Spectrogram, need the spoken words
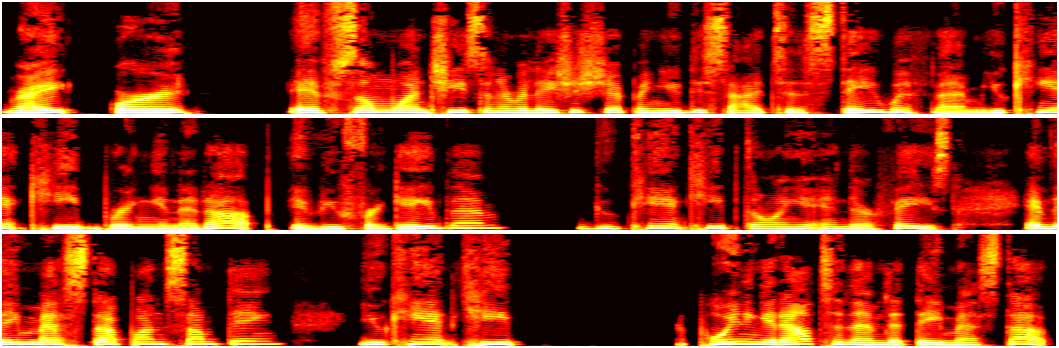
right? Or if someone cheats in a relationship and you decide to stay with them, you can't keep bringing it up. If you forgave them, you can't keep throwing it in their face. If they messed up on something, you can't keep pointing it out to them that they messed up.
